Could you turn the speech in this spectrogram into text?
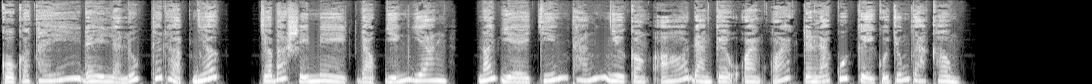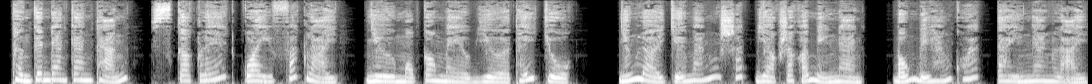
Cô có thấy đây là lúc thích hợp nhất cho bác sĩ Mead đọc diễn văn nói về chiến thắng như con ó đang kêu oan oát trên lá quốc kỳ của chúng ta không? Thần kinh đang căng thẳng, Scarlett quay phát lại như một con mèo vừa thấy chuột. Những lời chửi mắng sắp giọt ra khỏi miệng nàng, bỗng bị hắn khoát tay ngăn lại,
